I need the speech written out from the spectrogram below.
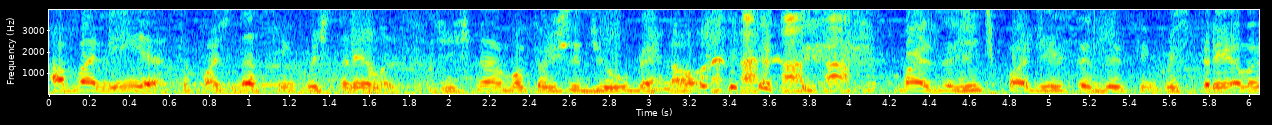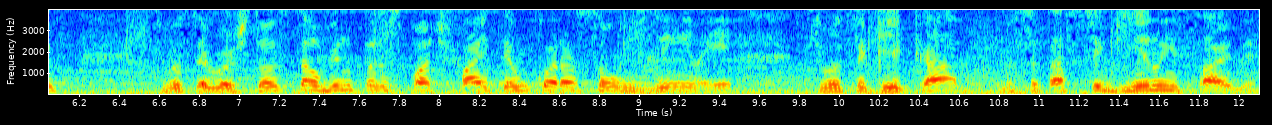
avalia. Você pode dar cinco estrelas. A gente não é motorista de Uber, não. Mas a gente pode receber cinco estrelas. Se você gostou, se está ouvindo pelo Spotify, tem um coraçãozinho aí. Se você clicar, você está seguindo o Insider.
